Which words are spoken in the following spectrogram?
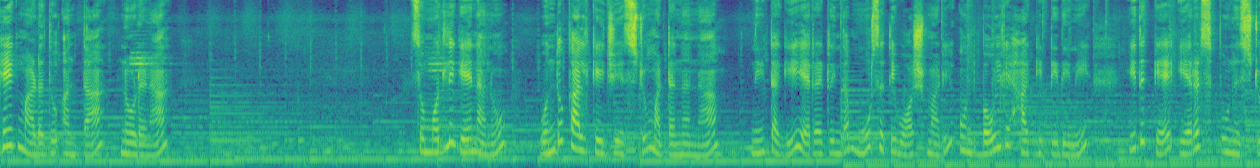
ಹೇಗೆ ಮಾಡೋದು ಅಂತ ನೋಡೋಣ. ಸೊ ಮೊದಲಿಗೆ ನಾನು ಒಂದು ಕಾಲು ಕೆ ಜಿಯಷ್ಟು ಮಟನನ್ನು ನೀಟಾಗಿ ಎರಡರಿಂದ ಮೂರು ಸತಿ ವಾಶ್ ಮಾಡಿ ಒಂದು ಬೌಲ್ಗೆ ಹಾಕಿಟ್ಟಿದ್ದೀನಿ. ಇದಕ್ಕೆ ಎರಡು ಸ್ಪೂನಷ್ಟು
